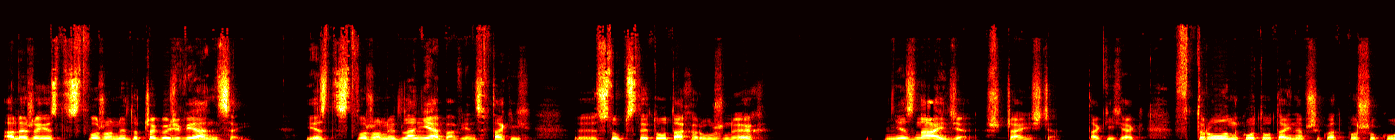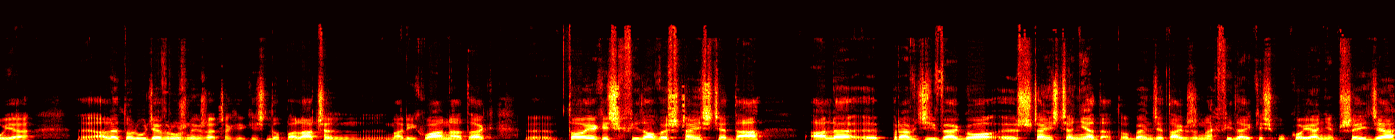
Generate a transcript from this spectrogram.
ale że jest stworzony do czegoś więcej. Jest stworzony dla nieba, więc w takich e, substytutach różnych nie znajdzie szczęścia. Takich jak w trunku tutaj na przykład poszukuje, ale to ludzie w różnych rzeczach, jakieś dopalacze, marihuana, tak? E, To jakieś chwilowe szczęście da, ale e, prawdziwego e, szczęścia nie da. To będzie tak, że na chwilę jakieś ukojenie przyjdzie,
